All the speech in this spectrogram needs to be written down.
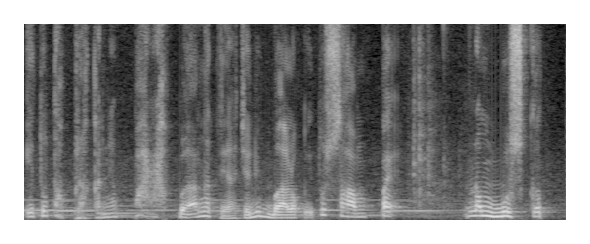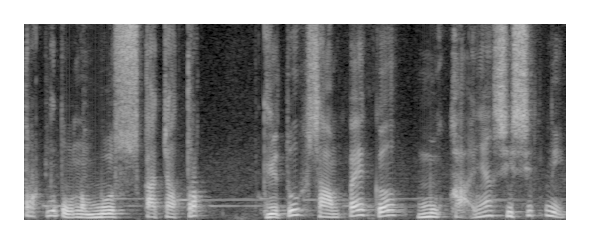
itu tabrakannya parah banget ya. Jadi balok itu sampai nembus ke truk itu, nembus kaca truk gitu sampai ke mukanya si Sydney.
